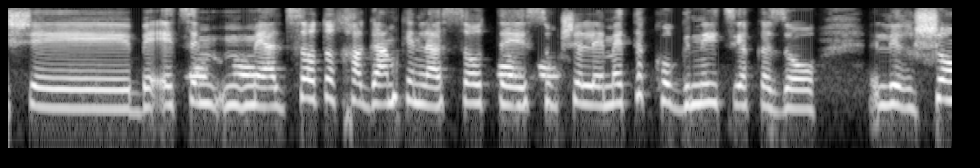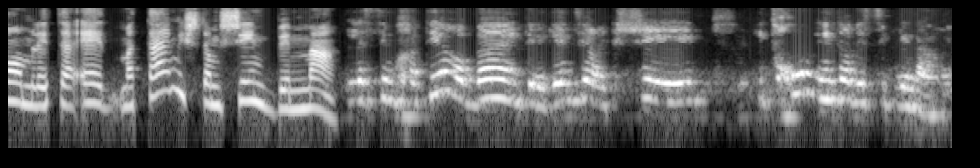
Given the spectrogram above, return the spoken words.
שבעצם מאלצות אותך גם כן לעשות uh, סוג של מטה קוגניציה כזו, לרשום, לתעד, מתי משתמשים במה? לשמחתי הרבה אינטליגנציה רגשית היא תחום אינטרדיסציפלינרי.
